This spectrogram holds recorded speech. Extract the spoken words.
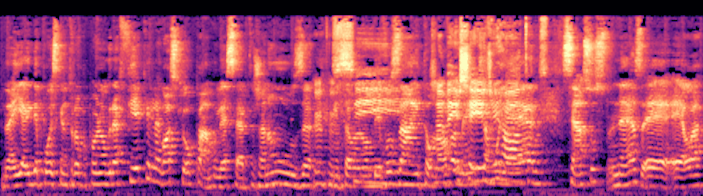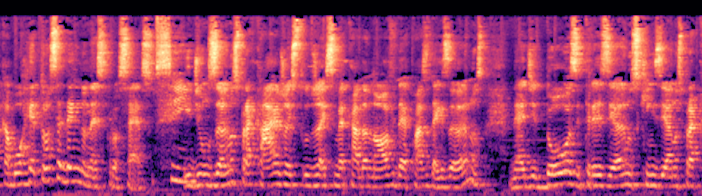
Né? E aí, depois que entrou pra pornografia, aquele negócio que, opa, a mulher certa já não usa. Então, eu não Sim. devo usar. Então, Já novamente, a mulher rótulos. se assustou, né? É, ela acabou retrocedendo nesse processo. Sim. E de uns anos pra cá, eu já estudo já esse mercado há 9, dez- quase 10 anos, né? De 12, 13 anos, 15 anos pra cá,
